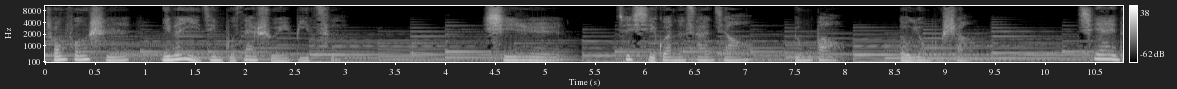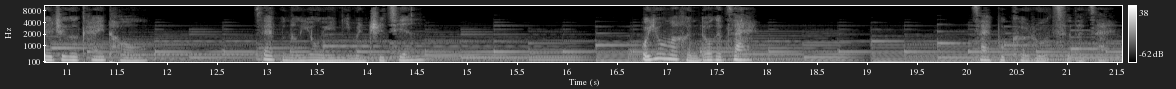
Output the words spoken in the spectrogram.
重逢时，你们已经不再属于彼此。昔日最习惯的撒娇、拥抱，都用不上。亲爱的，这个开头，再不能用于你们之间。我用了很多个在，再不可如此的在。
